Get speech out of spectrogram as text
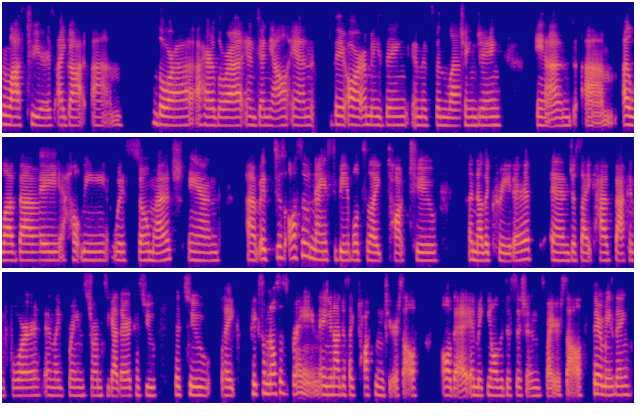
in the last 2 years I got um Laura I hired Laura and Danielle and they are amazing and it's been life changing and um I love that they help me with so much. And um it's just also nice to be able to like talk to another creative and just like have back and forth and like brainstorm together because you get to like pick someone else's brain and you're not just like talking to yourself all day and making all the decisions by yourself. They're amazing.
